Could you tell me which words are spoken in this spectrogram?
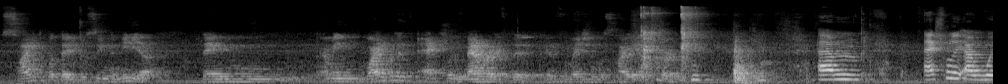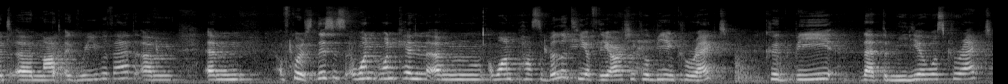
cite what they see in the media. They, I mean, why would it actually matter if the information was highly uncertain? Um, actually, I would uh, not agree with that. Um, um, of course, this is one. One can um, one possibility of the article being correct could be that the media was correct.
